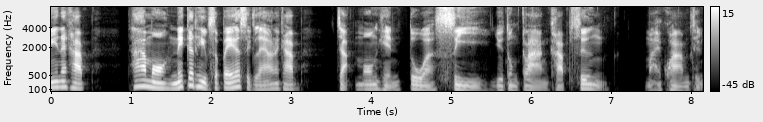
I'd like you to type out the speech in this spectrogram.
นี้นะครับ ถ้ามอง negative space อีกแล้วนะครับ จะมองเห็นตัว C อยู่ตรงกลางครับ ซึ่งหมายความถึง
